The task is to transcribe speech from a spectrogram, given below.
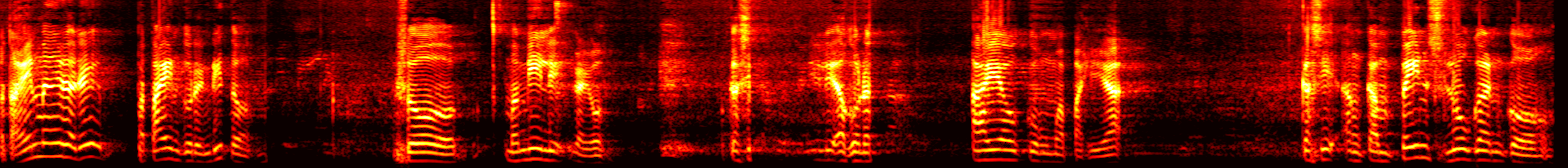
patayin mo yun, eh, patayin ko rin dito. So, mamili kayo. Kasi pinili ako na ayaw kong mapahiya. Kasi ang campaign slogan ko,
